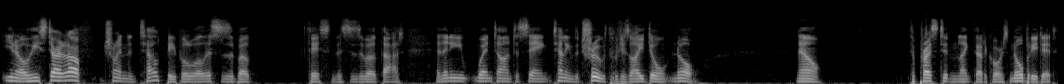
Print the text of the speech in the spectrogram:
you know, he started off trying to tell people, well, this is about this and this is about that. And then he went on to saying, telling the truth, which is, I don't know. Now, the press didn't like that, of course. Nobody did.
